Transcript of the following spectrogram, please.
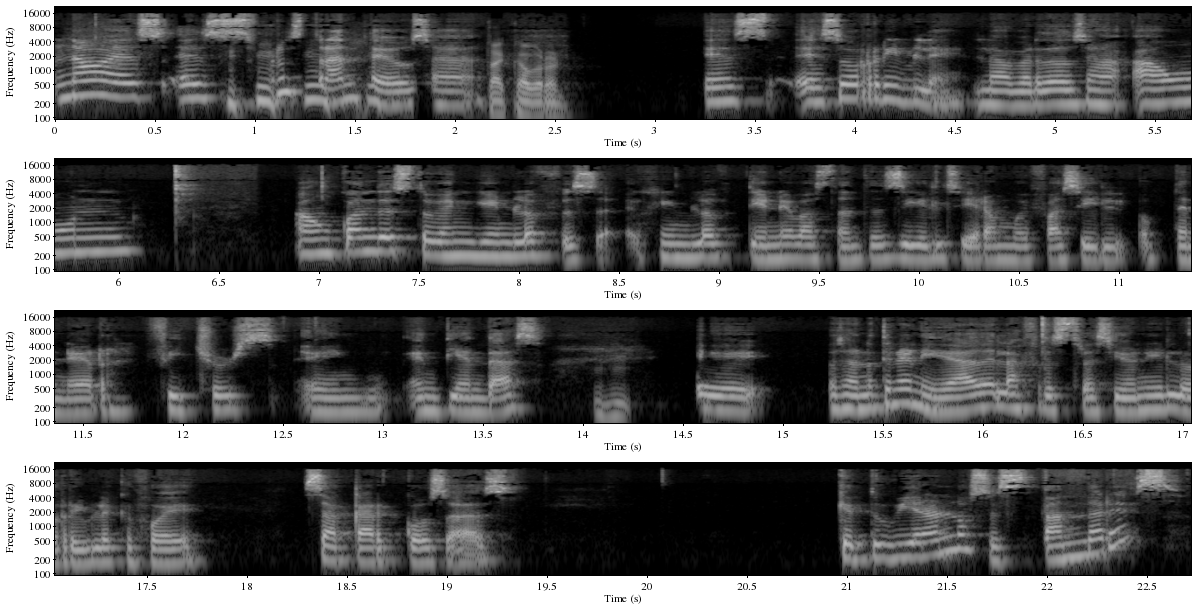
No, es, es frustrante, o sea. Está cabrón es, es horrible, la verdad. O sea, aún, aún cuando estuve en Gameloft, pues Gameloft tiene bastantes deals y era muy fácil obtener features en, en tiendas. Eh, o sea, no tienen idea de la frustración y lo horrible que fue sacar cosas que tuvieran los estándares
